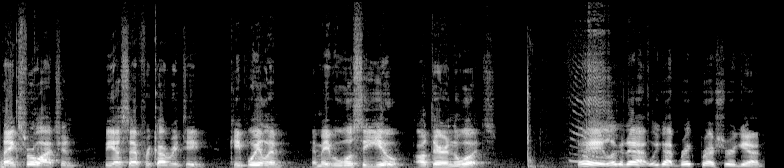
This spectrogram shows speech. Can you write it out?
Thanks for watching BSF Recovery Team. Keep wheeling and maybe we'll see you out there in the woods. Hey, look at that. We got brake pressure again.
